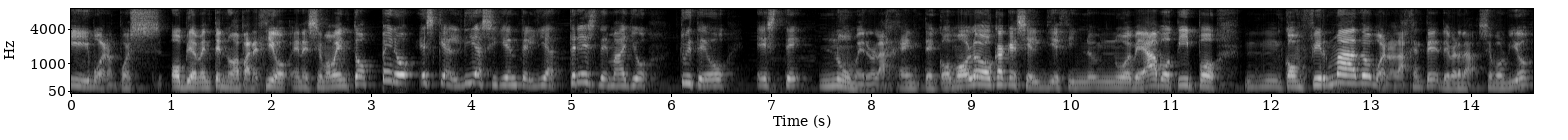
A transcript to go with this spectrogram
Y bueno, pues obviamente no apareció en ese momento, pero es que al día siguiente, el día 3 de mayo, tuiteó este número. La gente como loca, que si el 19avo tipo mm, confirmado, bueno, la gente de verdad se volvió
